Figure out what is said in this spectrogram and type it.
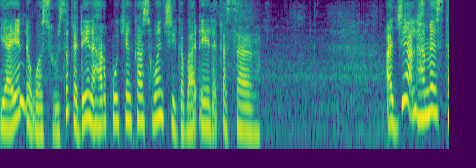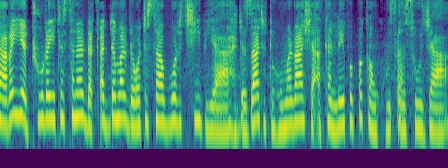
yayin da wasu suka daina harkokin kasuwanci gaba ɗaya da ƙasar. A jiya alhamis tarayyar turai ta sanar da kaddamar da wata sabuwar cibiya da za ta tuhumi rasha akan laifuffukan kutsan soja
